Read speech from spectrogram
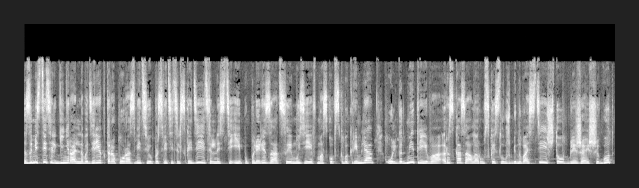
Заместитель генерального директора по развитию просветительской деятельности и популяризации музеев Московского Кремля Ольга Дмитриева рассказала русской службе новостей, что в ближайший год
